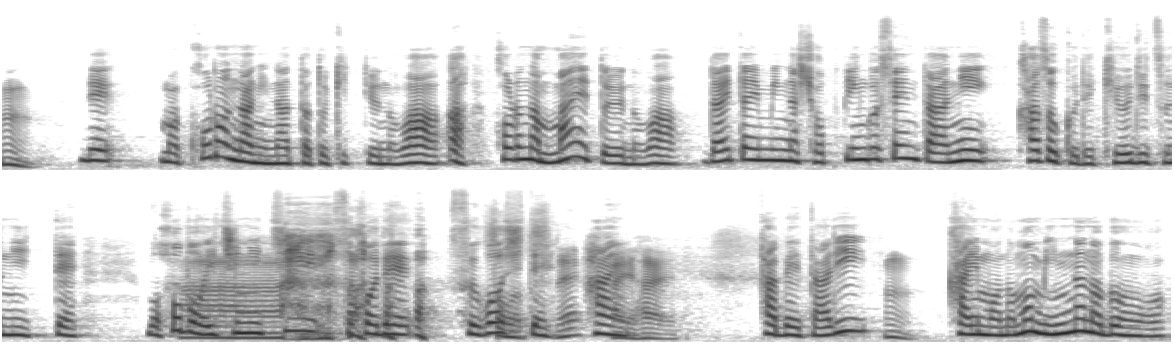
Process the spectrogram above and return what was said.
うん。で、まあ、コロナになった時っていうのは、あ、コロナ前というのは、大体みんなショッピングセンターに家族で休日に行って、もうほぼ一日そこで過ごして、ね。はい、はいはい。食べたり、うん。買い物もみんなの分を、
